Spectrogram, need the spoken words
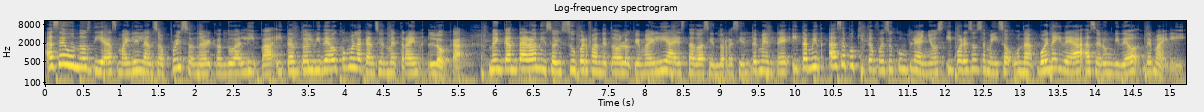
Hace unos días, Miley lanzó Prisoner con Dua Lipa y tanto el video como la canción me traen loca. Me encantaron y soy súper fan de todo lo que Miley ha estado haciendo recientemente y también hace poquito fue su cumpleaños y por eso se me hizo una buena idea hacer un video de Miley.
